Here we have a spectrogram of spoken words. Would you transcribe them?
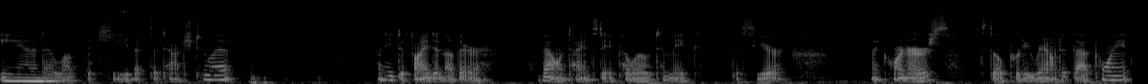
And I love the key that's attached to it. I need to find another Valentine's Day pillow to make this year. My corner's still pretty round at that point.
